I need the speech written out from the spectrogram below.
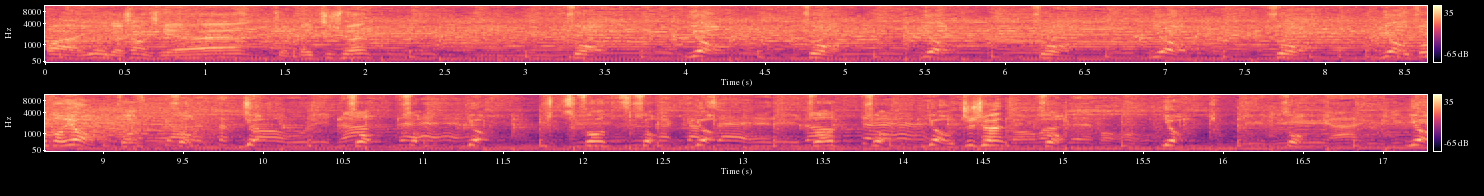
换右脚上前，准备直拳，左。右，左，右，左，右，左，右，左左右，左左右，左左右，左左右，左左右，直拳，左右，左右，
